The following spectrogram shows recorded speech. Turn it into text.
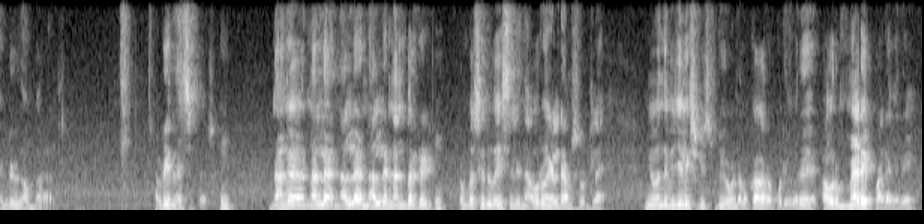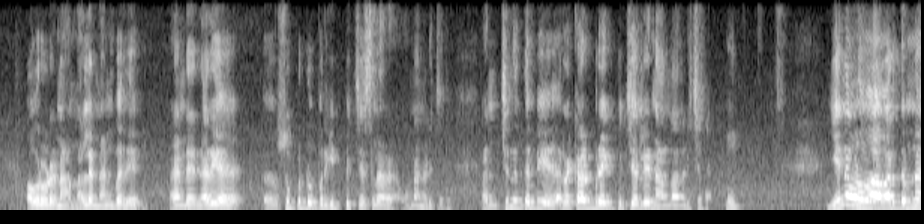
எப்படி இருக்கோம் பாரு. அப்படின்னு ரசிப்பார். நாங்கள் நல்ல நல்ல நல்ல நண்பர்கள். ரொம்ப சிறு வயசுலேருந்து அவரும் எல்டாம்ஸ் ரோட்டில் இங்கே வந்து விஜயலட்சுமி ஸ்டுடியோட உட்காரக்கூடியவர் அவர் மேடை பாடகர் அவரோட நான் நல்ல நண்பர் அண்டு நிறைய சூப்பர் டூப்பர் ஹிட் பிக்சர்ஸ்லாம் ஒன்றா நடித்தது அண்ட் சின்ன தம்பி ரெக்கார்ட் பிரேக் பிக்சர்லேயும் நான் தான் நடிச்சிட்டேன் ம். என்ன வருத்தம்னா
